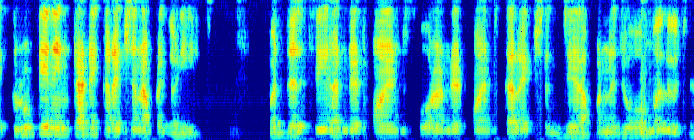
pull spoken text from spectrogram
એક રૂટીન ઇન્ટરડે કરેક્શન આપણે ગણીએ છીએ. But this three hundred point four hundred point correction જે આપણને જોવા મળ્યું છે.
